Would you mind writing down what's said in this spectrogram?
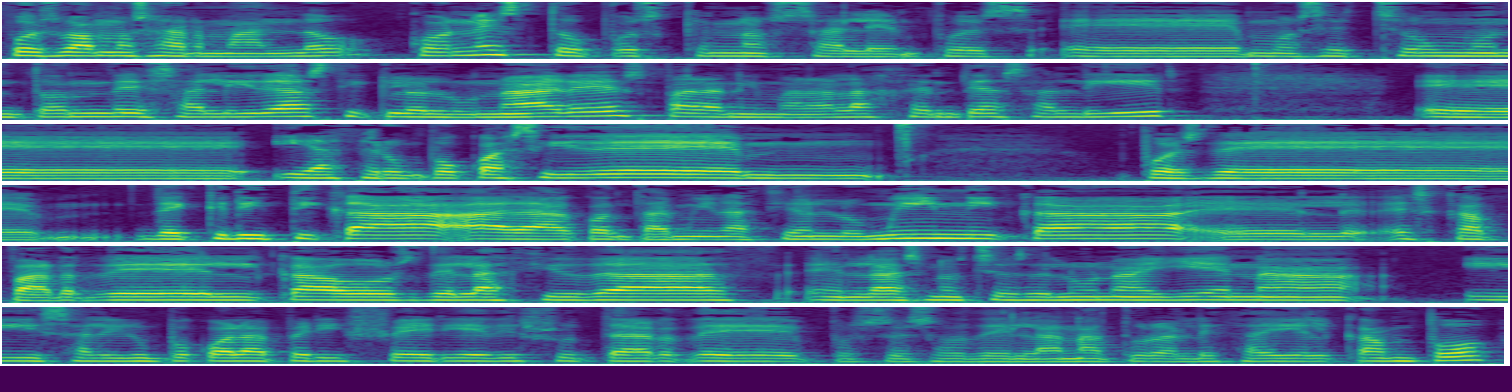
pues vamos armando. Con esto, pues que nos salen, pues eh, hemos hecho un montón de salidas ciclolunares para animar a la gente a salir eh, y hacer un poco así de mm, pues de, crítica a la contaminación lumínica, el escapar del caos de la ciudad en las noches de luna llena y salir un poco a la periferia y disfrutar de pues eso de la naturaleza y el campo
